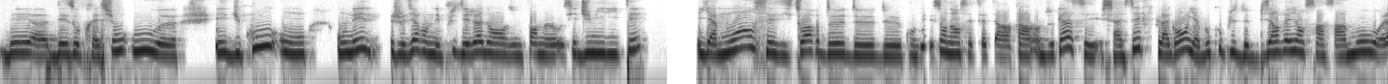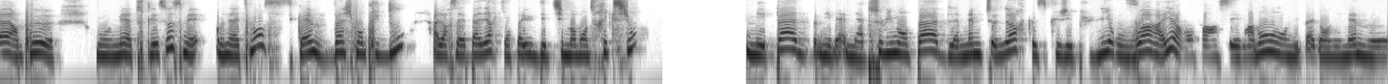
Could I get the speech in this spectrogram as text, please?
des, euh, des oppressions ou euh, et du coup on, on est, je veux dire, on est plus déjà dans une forme aussi d'humilité. Il y a moins ces histoires de, de, de condescendance, etc. Enfin, en tout cas, c'est assez flagrant. Il y a beaucoup plus de bienveillance. Hein. C'est un mot, voilà, un peu, on le met à toutes les sauces, mais honnêtement, c'est quand même vachement plus doux. Alors, ça ne veut pas dire qu'il n'y a pas eu des petits moments de friction, mais pas, mais, absolument pas de la même teneur que ce que j'ai pu lire ou voir ailleurs. Enfin, c'est vraiment, on n'est pas dans les mêmes, euh,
